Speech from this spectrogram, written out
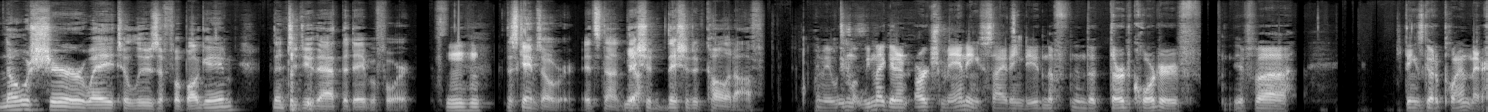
no surer way to lose a football game than to do that the day before hmm this game's over it's done Yeah. they should they should call it off I mean, we might, we might get an Arch Manning sighting, dude, in the in the third quarter if if uh, things go to plan there.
